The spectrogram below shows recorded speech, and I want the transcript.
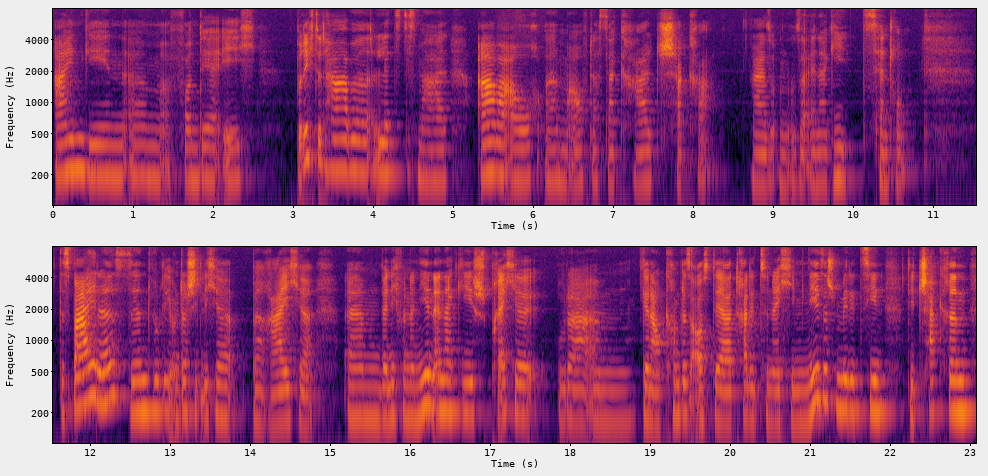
eingehen, ähm, von der ich berichtet habe letztes Mal, aber auch ähm, auf das Sakralchakra, also unser Energiezentrum. Das beides sind wirklich unterschiedliche Bereiche. Ähm, wenn ich von der Nierenenergie spreche, oder ähm, genau, kommt es aus der traditionell chinesischen Medizin. Die Chakren,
